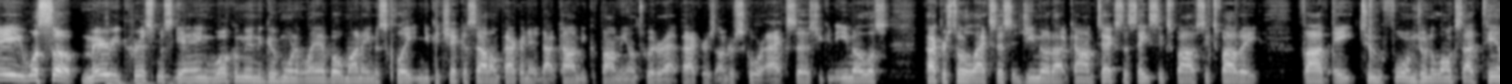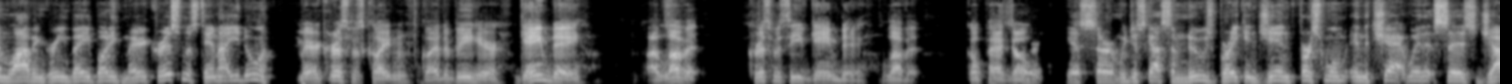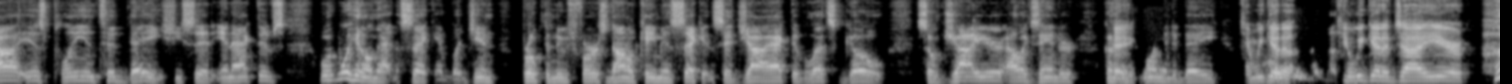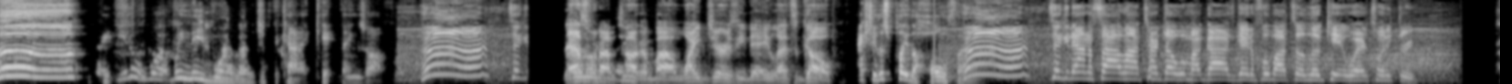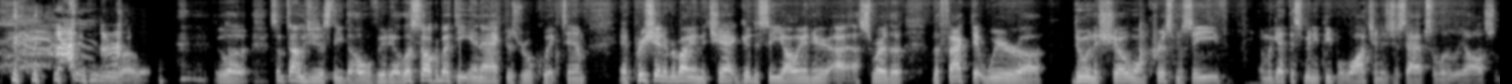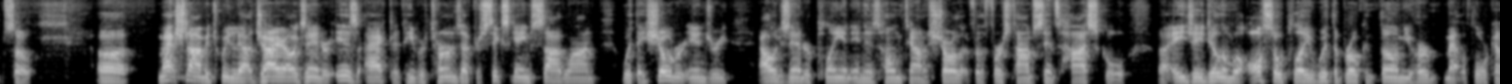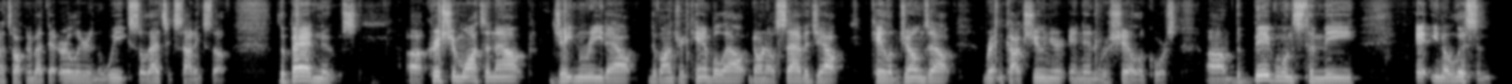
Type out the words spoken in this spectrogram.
Hey, what's up? Merry Christmas, gang. Welcome into Good Morning Lambeau. My name is Clayton. You can check us out on packernet.com. You can find me on Twitter at Packers underscore access. You can email us, Packers Total Access at gmail.com. Text us 865 658 5824. I'm joined alongside Tim live in Green Bay, buddy. Merry Christmas, Tim. How you doing? Merry Christmas, Clayton. Glad to be here. Game day. I love it. Christmas Eve game day. Love it. Go Pack, go. sir. Yes, sir. And we just got some news breaking. Jen, first one in the chat with it says Ja is playing today. She said inactives. We'll, we'll hit on that in a second. But Jen broke the news first. Donald came in second and said Ja active. Let's go. So Jaire Alexander going to Hey. be playing today. Can we get a can we get a Jair? Huh? Hey, you know what? We need one of those just to kind of kick things off. Huh? That's what I'm talking about. White jersey day. Let's go. Actually, let's play the whole thing. Huh? Took it down the sideline, turned over with my guys, gave the football to a little kid wearing 23. love it. Love it. Sometimes you just need the whole video. Let's talk about the inactives real quick, Tim. And appreciate everybody in the chat. Good to see y'all in here. I, I swear the the fact that we're uh, doing a show on Christmas Eve and we got this many people watching is just absolutely awesome. So, uh, Matt Schneidman tweeted out Jaire Alexander is active. He returns after six games sideline with a shoulder injury. Alexander playing in his hometown of Charlotte for the first time since high school. Uh, AJ Dillon will also play with a broken thumb. You heard Matt LaFleur kind of talking about that earlier in the week, so that's exciting stuff. The bad news uh, Christian Watson out, Jayden Reed out, De'Vondre Campbell out, Darnell Savage out, Caleb Jones out, Brenton Cox Jr., and then Rochelle, of course. Um, the big ones to me, eh, you know, listen,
